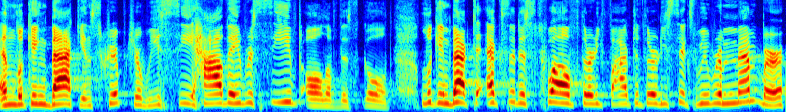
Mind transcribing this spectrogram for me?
And looking back in scripture, we see how they received all of this gold. Looking back to Exodus 12 35 to 36, we remember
